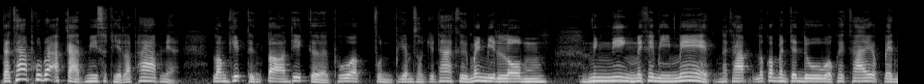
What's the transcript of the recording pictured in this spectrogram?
แต่ถ้าพูดว่าอากาศมีเสถียรภาพเนี่ยลองคิดถึงตอนที่เกิดพวกฝุ่น PM 2.5คือไม่มีลม นิ่ง ๆ ไม่ค่อยมีเมฆนะครับ แล้วก็มันจะดูแบบคล้ายๆกับเป็น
